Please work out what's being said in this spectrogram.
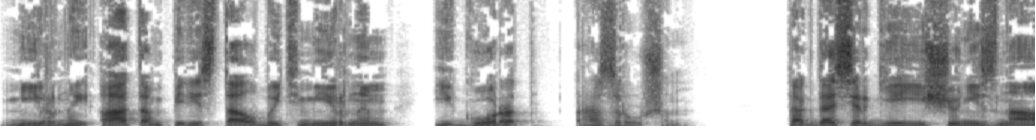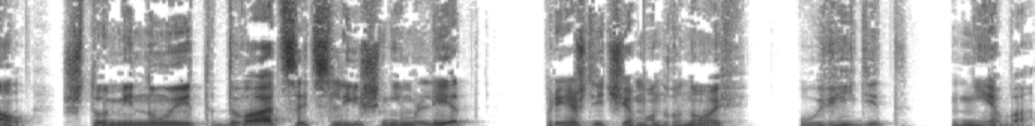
мирный атом перестал быть мирным, и город разрушен. Тогда Сергей еще не знал, что минует двадцать с лишним лет, прежде чем он вновь увидит небо.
